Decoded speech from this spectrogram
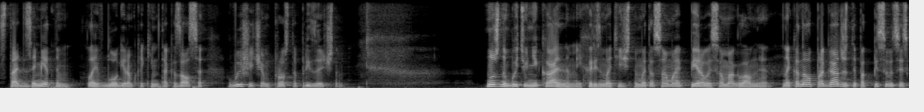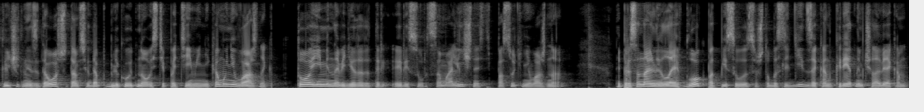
стать заметным лайфблогером каким-то оказался выше, чем просто призрачным. Нужно быть уникальным и харизматичным. Это самое первое и самое главное. На канал про гаджеты подписываются исключительно из-за того, что там всегда публикуют новости по теме. Никому не важно, кто именно ведет этот ресурс. Сама личность, по сути, не важна. На персональный лайфблог подписываются, чтобы следить за конкретным человеком,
